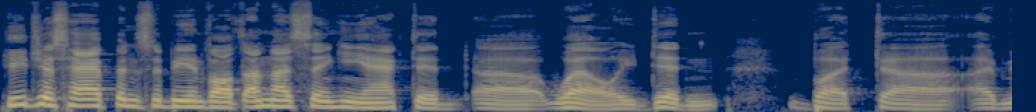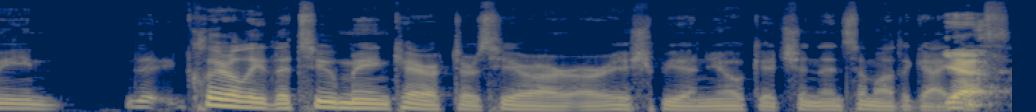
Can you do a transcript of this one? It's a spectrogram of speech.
he just happens to be involved. I'm not saying he acted uh, well. He didn't, but uh, I mean, th- clearly the two main characters here are, are Ishbia and Jokic, and then some other guy gets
